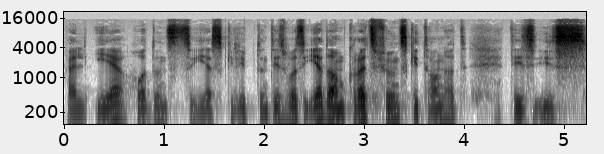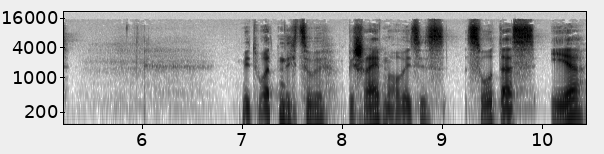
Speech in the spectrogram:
weil er hat uns zuerst geliebt. Und das, was er da am Kreuz für uns getan hat, das ist mit Worten nicht zu beschreiben, aber es ist so, dass er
